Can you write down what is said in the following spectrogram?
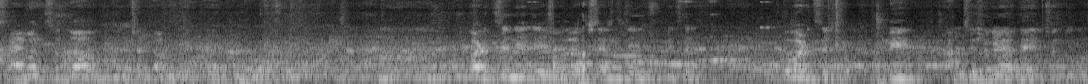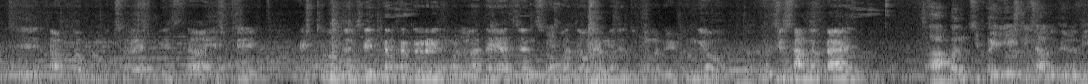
साहेबांचं गाव तुमच्या खूप अडचणी आहे देशामध्ये म्हणजे चुकीचं आहे. खूप अडचणी तुम्ही आमचे सगळे आता चंद्रपूरचे तालुका प्रमुख सगळ्यांनी एस टी एस टीबद्दलच्या इतका तक्रार म्हटलं आता या जनसंवाद दौऱ्यामध्ये तुम्हाला भेटून घ्यावं. तुमची सांगा काय आपण जी पहिली एस टी चालू केली होती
